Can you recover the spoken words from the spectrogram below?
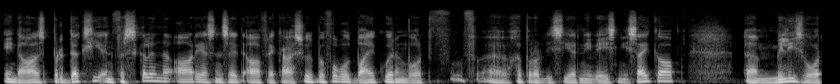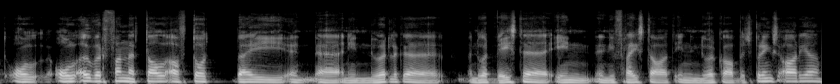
en daar is produksie in verskillende areas in Suid-Afrika. So byvoorbeeld baie koring word uh, geproduseer in die Wes en die Suid-Kaap. Ehm um, mielies word all all over van Natal af tot by in uh, in die noordelike noordweste en in die Vrystaat en die Noord-Kaap besproeiingsarea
